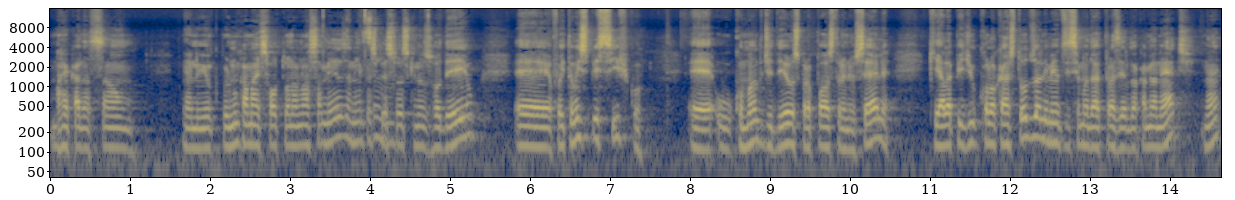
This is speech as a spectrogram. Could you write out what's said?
uma arrecadação né, no Yom Kippur, nunca mais faltou na nossa mesa, nem para as pessoas que nos rodeiam. É, foi tão específico é, o comando de Deus para a apóstola Nilcélia, que ela pediu que colocasse todos os alimentos em cima da traseira da caminhonete, né?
